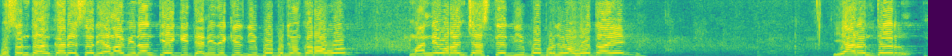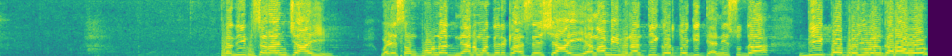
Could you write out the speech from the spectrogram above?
वसंत हंकारे सर यांना विनंती आहे की त्यांनी देखील दीप प्रज्वलन करावं. मान्यवरांच्या हस्ते दीप प्रज्वलन होत आहे. यानंतर प्रदीप सरांच्या आई म्हणजे संपूर्ण ज्ञानमंदिर क्लासेसच्या आई यांना मी विनंती करतो की त्यांनी सुद्धा दीप प्रज्वलन करावं.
